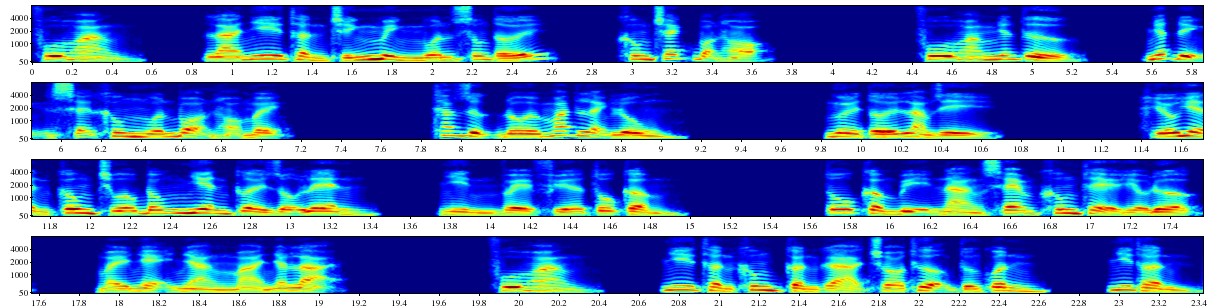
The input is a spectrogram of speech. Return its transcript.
Phu hoàng, là nhi thần chính mình muốn xông tới, không trách bọn họ. Phu hoàng nhân tử, nhất định sẽ không muốn bọn họ mệnh. Thác dực đôi mắt lạnh lùng. Người tới làm gì? Hiếu hiền công chúa bỗng nhiên cười rộ lên, nhìn về phía tô cầm. Tô cầm bị nàng xem không thể hiểu được, mày nhẹ nhàng mà nhăn lại. Phu hoàng, nhi thần không cần gả cho thượng tướng quân, nhi thần,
